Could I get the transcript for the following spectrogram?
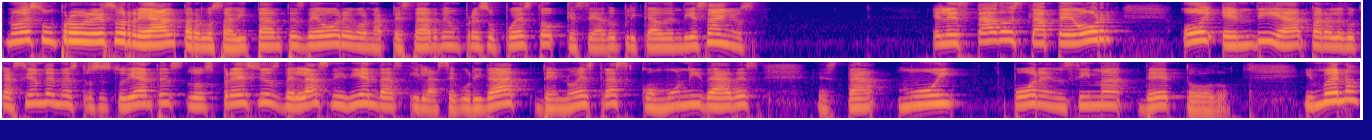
no es un progreso real para los habitantes de Oregon a pesar de un presupuesto que se ha duplicado en 10 años. El Estado está peor hoy en día para la educación de nuestros estudiantes, los precios de las viviendas y la seguridad de nuestras comunidades está muy por encima de todo. Y bueno,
